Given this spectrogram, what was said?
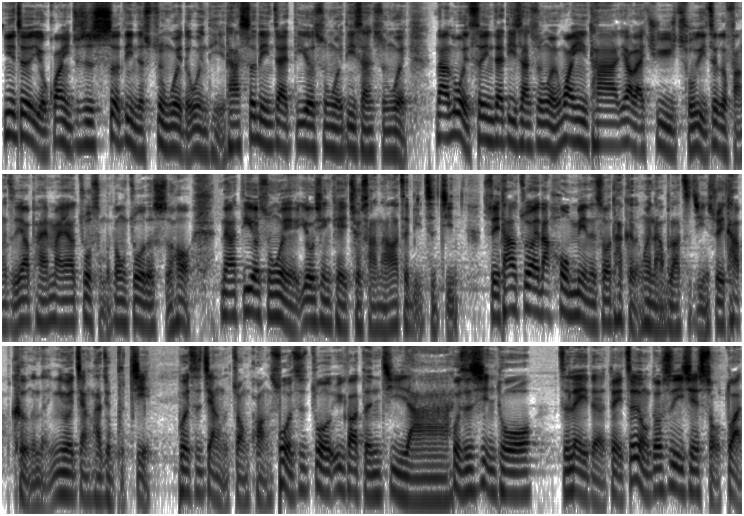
因为这有关于就是设定的顺位的问题，他设定在第二顺位、第三顺位。那如果你设定在第三顺位，万一他要来去处理这个房子要拍卖要做什么动作的时候，那第二顺位有优先可以求偿拿到这笔资金，所以他坐在他。后面的时候，他可能会拿不到资金，所以他可能因为这样，他就不借，会是这样的状况，或者是做预告登记啊，或者是信托之类的，对，这种都是一些手段、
